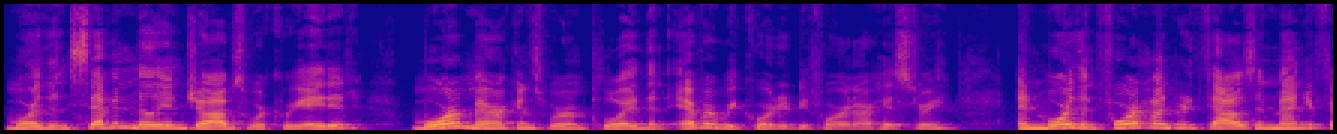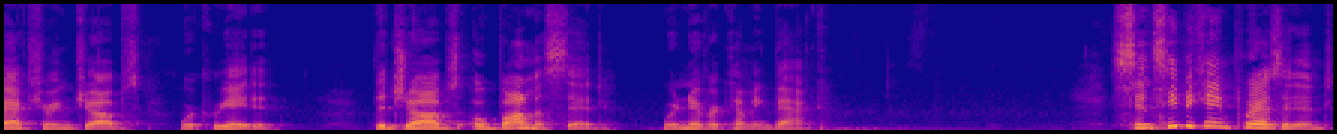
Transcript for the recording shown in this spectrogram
more than 7 million jobs were created, more Americans were employed than ever recorded before in our history, and more than 400,000 manufacturing jobs were created. The jobs Obama said were never coming back. Since he became president,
